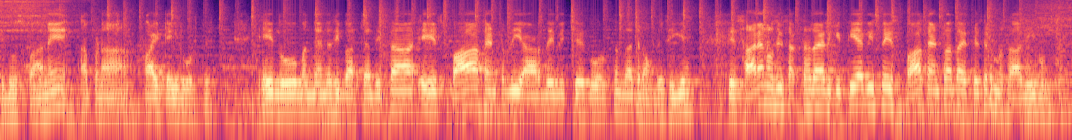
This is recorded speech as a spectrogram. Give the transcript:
ਇਹ ਦੋ ਸਪਾ ਨੇ ਆਪਣਾ ਆਈਟੀ ਰੋਡ ਤੇ। ਇਹ ਦੋ ਬੰਦਿਆਂ ਦਾ ਅਸੀਂ ਪਰਚਾ ਦਿੱਤਾ। ਇਹ ਸਪਾ ਸੈਂਟਰ ਦੀ ਆੜ ਦੇ ਵਿੱਚ ਗੋਲ ਧੰਦਾ ਚਲਾਉਂਦੇ ਸੀਗੇ। ਤੇ ਸਾਰਿਆਂ ਨੂੰ ਅਸੀਂ ਸਖਤ ਹਦਾਇਤ ਕੀਤੀ ਹੈ ਵੀ ਇਸ ਸਪਾ ਸੈਂਟਰ ਦਾ ਇੱਥੇ ਸਿਰਫ ਮਸਾਜ ਹੀ ਹੋਣੀ ਚਾਹੀਦੀ।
